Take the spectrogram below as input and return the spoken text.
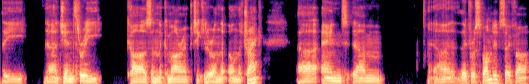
the uh, Gen three cars and the Camaro in particular on the on the track, uh, and um, they've responded so far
